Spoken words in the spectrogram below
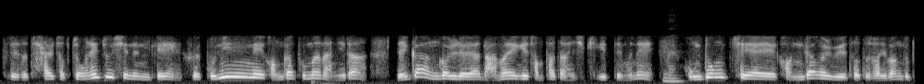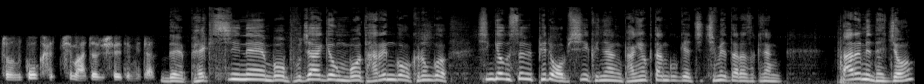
그래서 잘 접종을 해주시는 게그 본인의 건강뿐만 아니라 내가 안 걸려야 남에게 전파도 안 시키기 때문에 네. 공동체의 건강을 위해서도 저 예방접종은 꼭 같이 맞아주셔야 됩니다. 네, 백신의 뭐 부작용 뭐 다른 거 그런 거 신경 쓸 필요 없이 그냥 방역 당국의 지침에 따라서 그냥 따르면 되죠.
